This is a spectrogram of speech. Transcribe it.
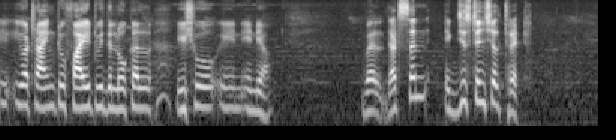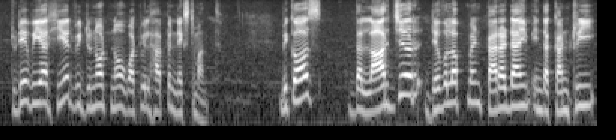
you are trying to fight with the local issue in India. Well, that's an existential threat. Today we are here, we do not know what will happen next month. Because the larger development paradigm in the country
